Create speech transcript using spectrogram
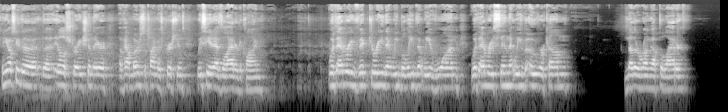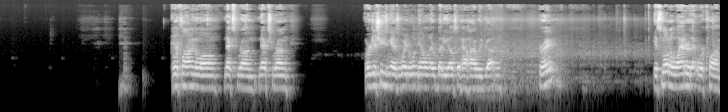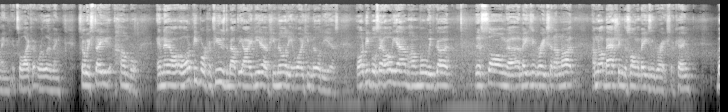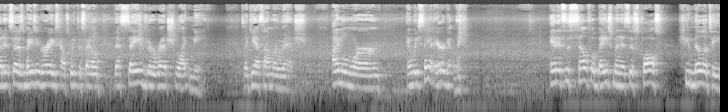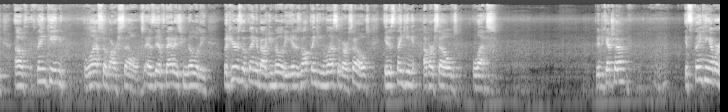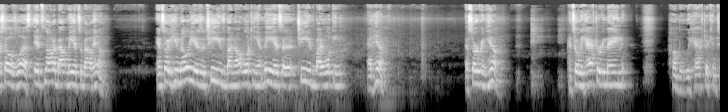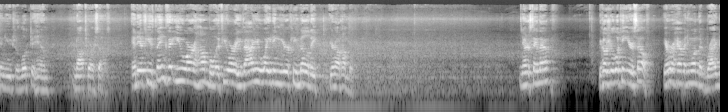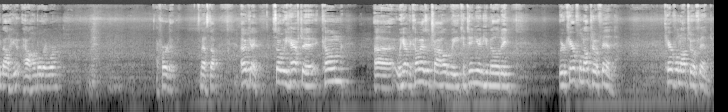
Can you all see the, the illustration there of how most of the time as Christians we see it as a ladder to climb? With every victory that we believe that we have won, with every sin that we've overcome, another rung up the ladder. We're climbing along, next rung, next rung. We're just using it as a way to look down on everybody else at how high we've gotten. Right? It's not a ladder that we're climbing, it's a life that we're living. So we stay humble. And now a lot of people are confused about the idea of humility and what humility is. A lot of people say, "Oh yeah, I'm humble. We've got this song, uh, Amazing Grace," and I'm not I'm not bashing the song Amazing Grace, okay? But it says, Amazing Grace, how sweet the sound that saved a wretch like me. It's like, yes, I'm a wretch. I'm a worm. And we say it arrogantly. And it's this self abasement, it's this false humility of thinking less of ourselves, as if that is humility. But here's the thing about humility it is not thinking less of ourselves, it is thinking of ourselves less. Did you catch that? It's thinking of ourselves less. It's not about me, it's about Him. And so humility is achieved by not looking at me, it's achieved by looking at Him, as serving Him. And so we have to remain humble. We have to continue to look to Him, not to ourselves. And if you think that you are humble, if you are evaluating your humility, you're not humble. You understand that? Because you're looking at yourself. You ever have anyone that bragged about how humble they were? I've heard it. It's messed up. Okay, so we have to come. Uh, we have to come as a child. We continue in humility. We're careful not to offend. Careful not to offend.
